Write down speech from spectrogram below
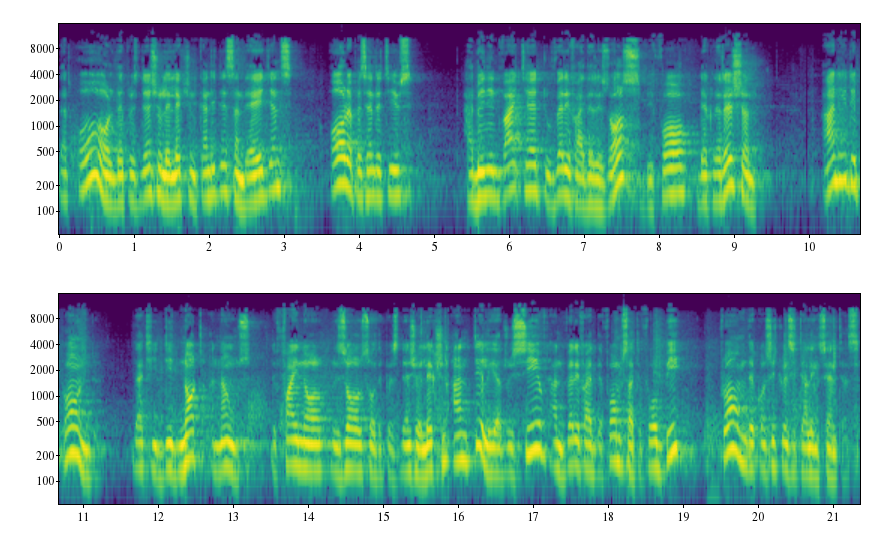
that all the presidential election candidates and their agents or representatives had been invited to verify the results before declaration, and he deponed that he did not announce the final results of the presidential election until he had received and verified the Form 34B from the constituency tallying centers.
